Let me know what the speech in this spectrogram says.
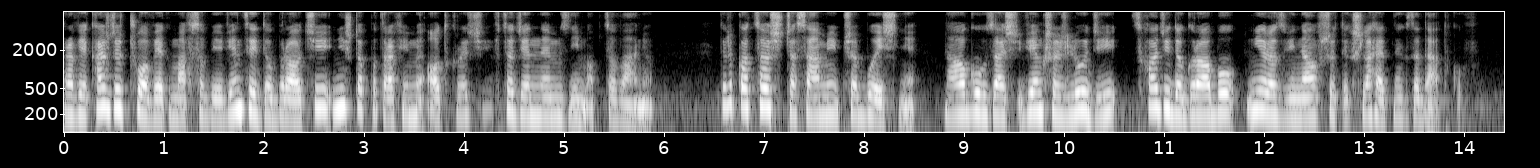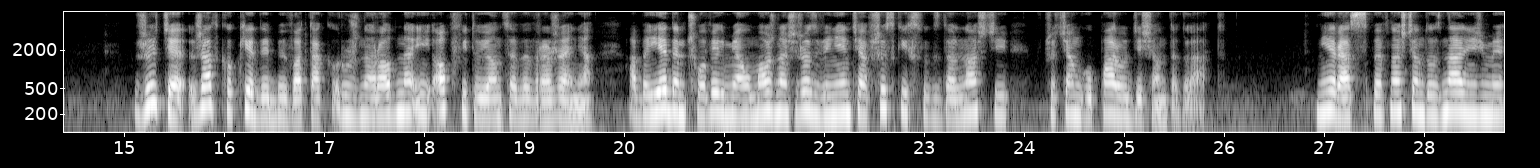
Prawie każdy człowiek ma w sobie więcej dobroci, niż to potrafimy odkryć w codziennym z nim obcowaniu. Tylko coś czasami przebłyśnie, na ogół zaś większość ludzi schodzi do grobu, nie rozwinąwszy tych szlachetnych zadatków. Życie rzadko kiedy bywa tak różnorodne i obfitujące we wrażenia, aby jeden człowiek miał możliwość rozwinięcia wszystkich swych zdolności w przeciągu paru dziesiątek lat. Nieraz z pewnością doznaliśmy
